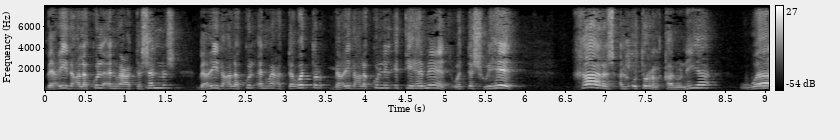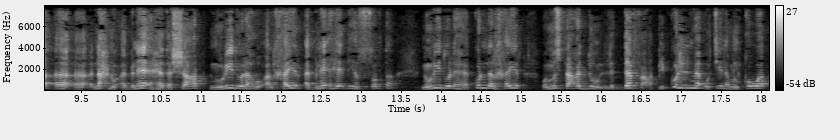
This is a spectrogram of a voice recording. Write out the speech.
بعيد على كل أنواع التشنج بعيد على كل أنواع التوتر بعيد على كل الاتهامات والتشويهات. خارج الأطر القانونية ونحن أبناء هذا الشعب نريد له الخير أبناء هذه السلطة نريد لها كل الخير ومستعدون للدفع بكل ما أوتينا من قوة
